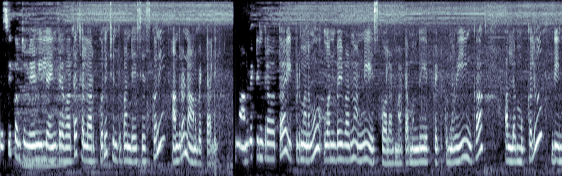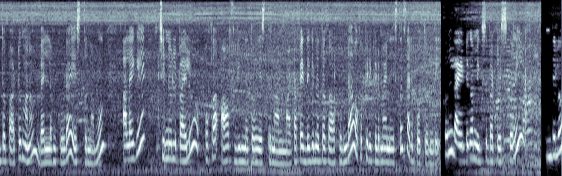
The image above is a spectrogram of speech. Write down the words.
వేసేసి కొంచెం వేడి నీళ్ళు అయిన తర్వాత చల్లారుకొని చింతపండు వేసేసుకొని అందులో నానబెట్టాలి. నానబెట్టిన తర్వాత ఇప్పుడు మనము వన్ బై వన్ అన్నీ వేసుకోవాలన్నమాట. ముందు పెట్టుకున్నవి ఇంకా అల్లం ముక్కలు దీంతో పాటు మనం బెల్లం కూడా వేస్తున్నాము. అలాగే చిన్నుల్లిపాయలు ఒక హాఫ్ గిన్నెతో వేస్తున్నాను అనమాట పెద్ద గిన్నెతో కాకుండా ఒక పిరికిడమైన వేస్తే సరిపోతుంది. లైట్గా మిక్సీ పట్టేసుకొని ఇందులో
